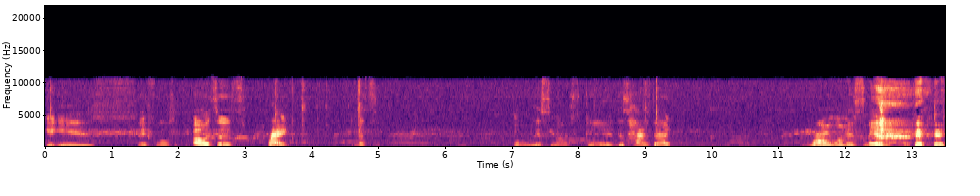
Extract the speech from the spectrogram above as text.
it is a full. Oh, it says spray. Let's see. Oh, this smells good. This has that grown woman smell.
